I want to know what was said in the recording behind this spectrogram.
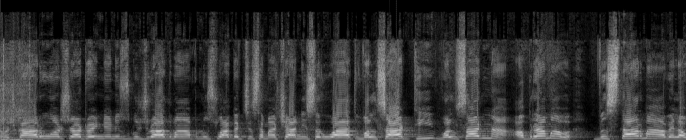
નમસ્કાર, હું હર્ષ રાઠોડ ઇન્ડિયા ન્યૂઝ ગુજરાતમાં આપનું સ્વાગત છે. સમાચારની શરૂઆત વલસાડથી, વલસાડના અબ્રામા વિસ્તારમાં આવેલા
